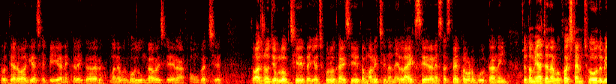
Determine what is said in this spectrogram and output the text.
તો અત્યારે વાગ્યા છે બી અને ખરેખર મને પણ બહુ જ ઊંઘ આવે છે અને ઊંઘ જ છે. તો આજનો જે બ્લોગ છે તે અહીંયા જ પૂરો થાય છે. તમારી ચેનલને લાઇક શેર અને સબસ્ક્રાઈબ કરવાનું ભૂલતા નહીં. જો તમે આ ચેનલ પર ફર્સ્ટ ટાઈમ છો તો બે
